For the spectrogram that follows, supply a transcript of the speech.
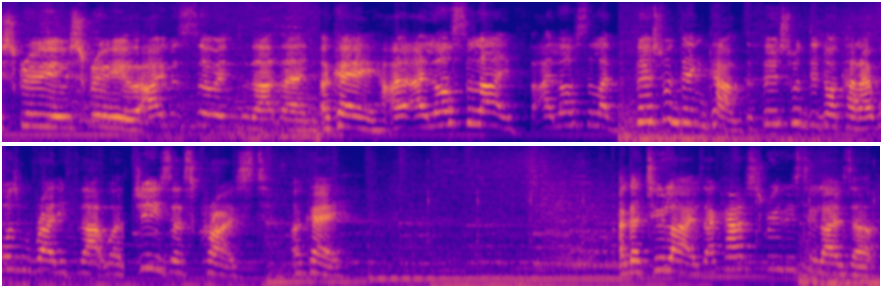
Screw you, screw you. I was so into that then. Okay, I, I lost a life. I lost a life. The first one didn't count. The first one did not count. I wasn't ready for that one. Jesus Christ. Okay. I got two lives. I can't screw these two lives up.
